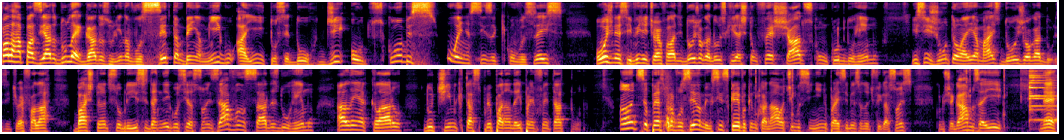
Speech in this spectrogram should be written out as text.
Fala rapaziada do Legado Azulina, você também amigo aí, torcedor de outros clubes, o NSIS aqui com vocês. Hoje nesse vídeo a gente vai falar de dois jogadores que já estão fechados com o clube do Remo e se juntam aí a mais dois jogadores. A gente vai falar bastante sobre isso e das negociações avançadas do Remo, além, é claro, do time que está se preparando aí para enfrentar a Tuna. Antes eu peço para você, amigo, se inscreva aqui no canal, ative o sininho para receber essas notificações. Quando chegarmos aí, né,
